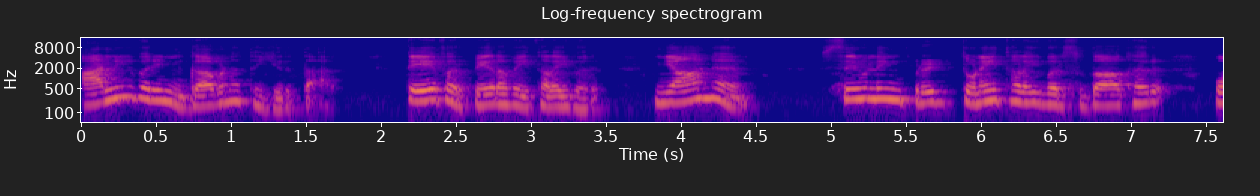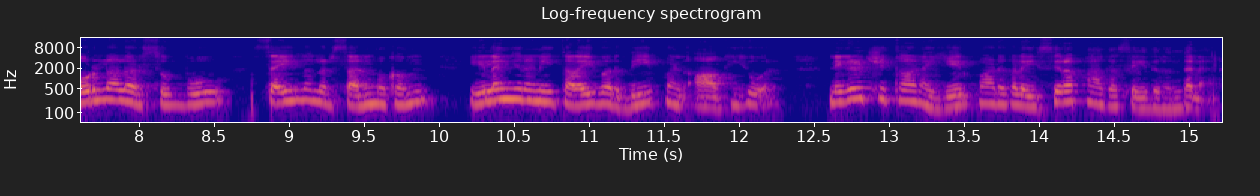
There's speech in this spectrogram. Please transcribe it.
அனைவரின் கவனத்தை ஈர்த்தார். தேவர் பேரவை தலைவர் ஞான சிவ்லிங் பிரிட் துணைத் தலைவர் சுதாகர் பொருளாளர் சுப்பு செயலாளர் சண்முகம் இளைஞரணி தலைவர் தீபன் ஆகியோர் நிகழ்ச்சிக்கான ஏற்பாடுகளை சிறப்பாக செய்திருந்தனர்.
